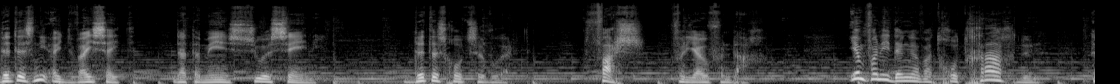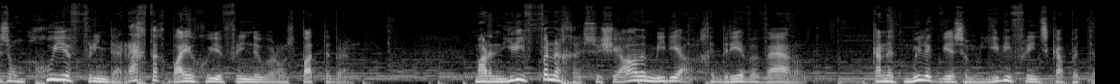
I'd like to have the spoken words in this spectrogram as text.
Dit is nie uit wysheid dat 'n mens so sê nie. Dit is God se woord. Vars vir jou vandag. Een van die dinge wat God graag doen, is om goeie vriende, regtig baie goeie vriende oor ons pad te bring. Maar in hierdie vinnige sosiale media gedrewe wêreld, kan dit moeilik wees om hierdie vriendskappe te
